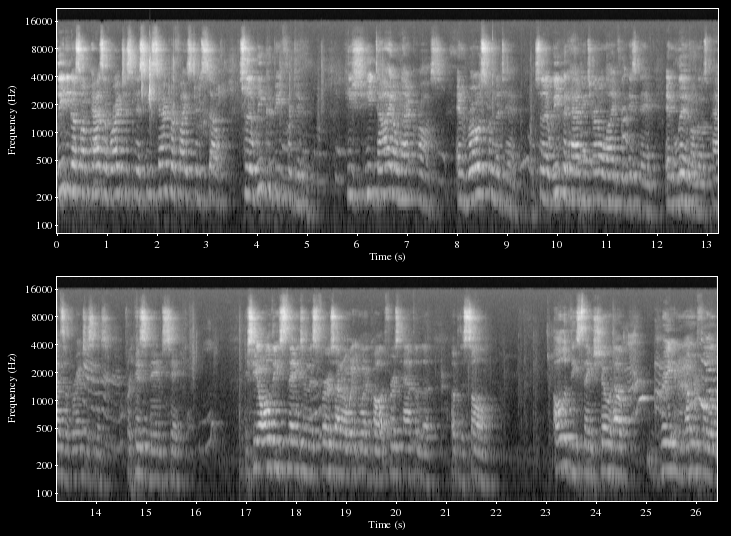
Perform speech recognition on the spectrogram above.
leading us on paths of righteousness, he sacrificed himself so that we could be forgiven. He, he died on that cross and rose from the dead so that we could have eternal life in his name and live on those paths of righteousness for his name's sake. You see all these things in this first, I don't know what you want to call it, first half of the, of the psalm. All of these things show how great and wonderful a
